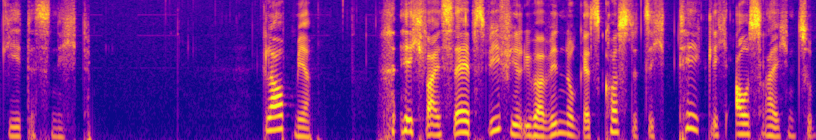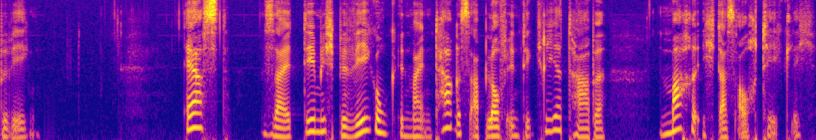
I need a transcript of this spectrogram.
geht es nicht. Glaub mir, ich weiß selbst, wie viel Überwindung es kostet, sich täglich ausreichend zu bewegen. Erst seitdem ich Bewegung in meinen Tagesablauf integriert habe, mache ich das auch täglich.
